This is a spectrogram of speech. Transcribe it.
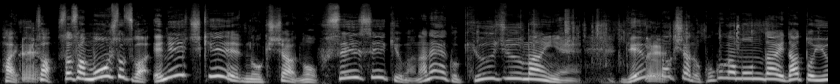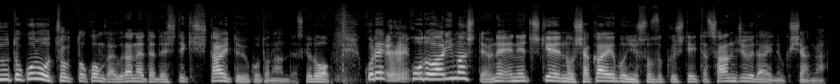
はい、さあ須田さんもう一つが NHK の記者の不正請求が790万円。現場記者のここが問題だというところをちょっと今回占い手で指摘したいということなんですけどこれ報道ありましたよね。NHK の社会部に所属していた30代の記者が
